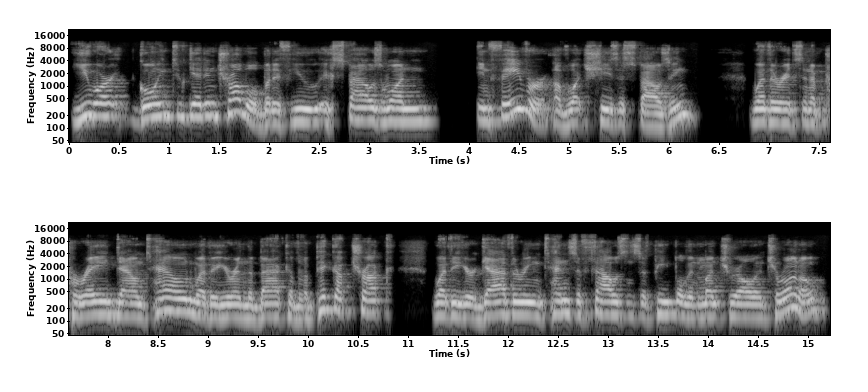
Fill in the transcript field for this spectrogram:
you are going to get in trouble. But if you espouse one in favor of what she's espousing, whether it's in a parade downtown, whether you're in the back of a pickup truck, whether you're gathering tens of thousands of people in Montreal and Toronto,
